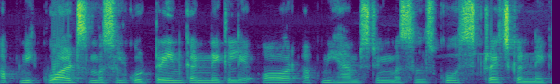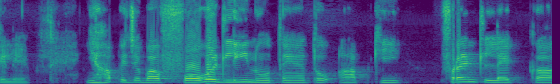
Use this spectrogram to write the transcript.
अपनी क्वाड्स मसल को ट्रेन करने के लिए और अपनी हैमस्ट्रिंग मसल्स को स्ट्रेच करने के लिए। यहाँ पे जब आप फॉरवर्ड लीन होते हैं तो आपकी फ्रंट लेग का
